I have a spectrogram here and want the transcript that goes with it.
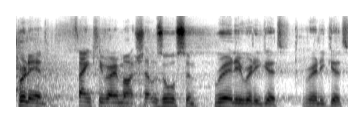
Brilliant. Thank you very much. That was awesome. Really, really good. Really good.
